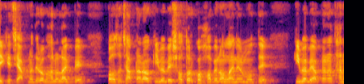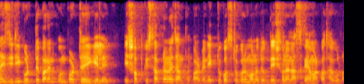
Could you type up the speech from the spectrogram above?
লিখেছি, আপনাদেরও ভালো লাগবে প্লাস হচ্ছে আপনারাও কীভাবে সতর্ক হবেন অনলাইনের মধ্যে, কীভাবে আপনারা থানায় জিডি করতে পারেন, কোন পর্যায়ে গেলে, এই সব কিছু আপনারা জানতে পারবেন। একটু কষ্ট করে মনোযোগ দিয়ে শোনেন আজকে আমার কথাগুলো।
